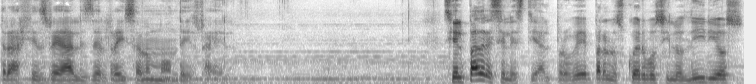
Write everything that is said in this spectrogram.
trajes reales del rey Salomón de Israel. Si el Padre Celestial provee para los cuervos y los lirios,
